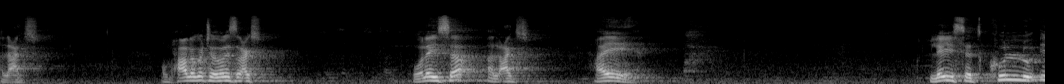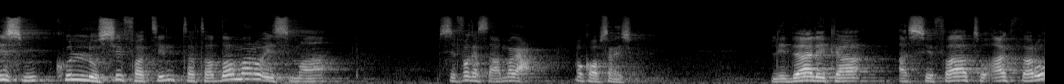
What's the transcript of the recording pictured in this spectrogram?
alcagsu maxaa looga walaysa alcagsu haye. Laysat kullu sm kullu sifatin tatadamanu ismaa sifo kastaa magac ma koobsanayso. Lidalika asifaatu akharu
